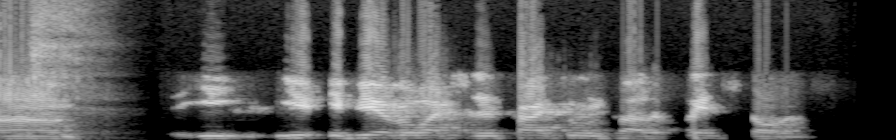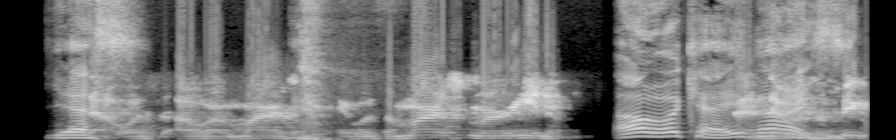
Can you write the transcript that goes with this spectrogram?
Um, you, you, if you ever watched the cartoon called The Flintstones, yes, that was our Morris. it was a Morris Marina. Oh, okay, and nice. There was a big,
